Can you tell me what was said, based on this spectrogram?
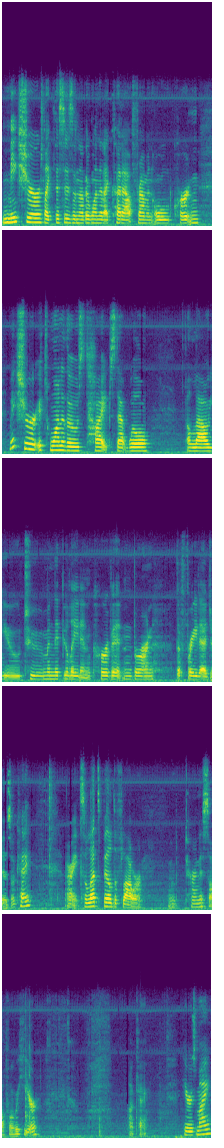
Make sure, like this is another one that I cut out from an old curtain. Make sure it's one of those types that will allow you to manipulate and curve it and burn the frayed edges, okay? All right, so let's build the flower. turn this off over here. Okay, here's my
